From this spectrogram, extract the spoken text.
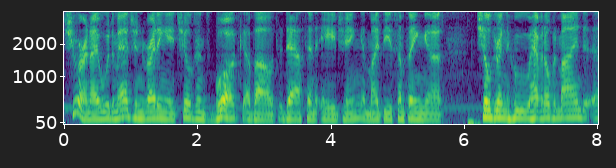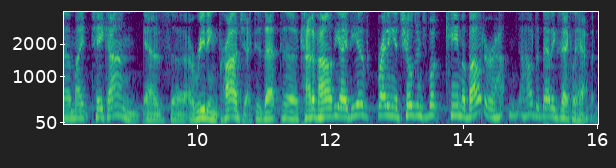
Sure, and I would imagine writing a children's book about death and aging it might be something uh, children who have an open mind uh, might take on as uh, a reading project. Is that uh, kind of how the idea of writing a children's book came about, or how, how did that exactly happen?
